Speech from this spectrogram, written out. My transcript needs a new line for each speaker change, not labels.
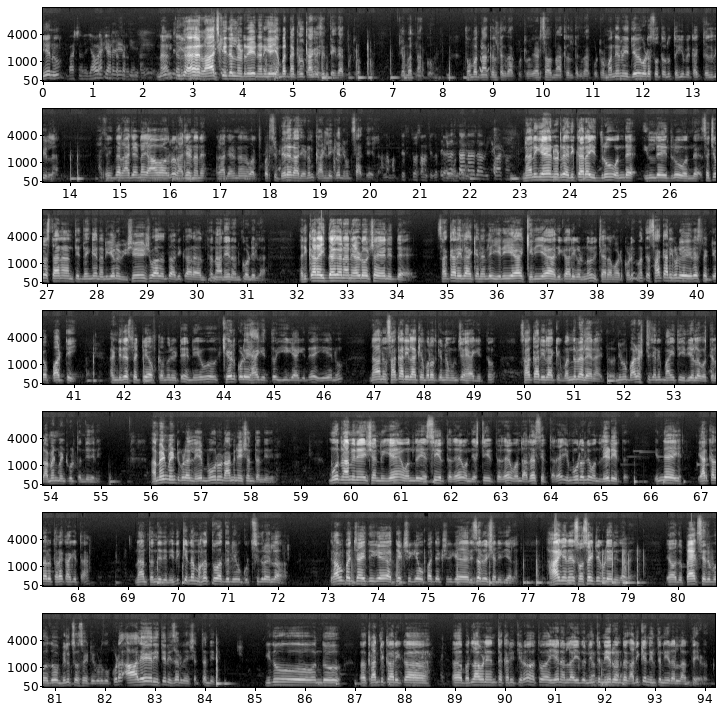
ಏನು? ನಾನು ಈಗ ರಾಜಕೀಯದಲ್ಲಿ ನೋಡ್ರಿ ನನಗೆ ಎಂಬತ್ನಾಲ್ಕರಲ್ಲಿ ಕಾಂಗ್ರೆಸ್ಸಿಂದ ತೆಗೆದಾಕ್ಬಿಟ್ರು. ಎಂಬತ್ನಾಲ್ಕು. ತೊಂಬತ್ನಾಲ್ಕರಲ್ಲಿ ತೆಗೆದಾಕ್ಬಿಟ್ರು. ಎರಡು ಸಾವಿರದ ನಾಲ್ಕರಲ್ಲಿ ತೆಗೆದಾಕ್ಬಿಟ್ರು. ಮೊನ್ನೆನೂ ಈ ದೇವೇಗೌಡ ಸೋತವನು ತೆಗಿಬೇಕಾಗಿ ತೆಗೆದಿಲ್ಲ. ಅದರಿಂದ ರಾಜಣ್ಣ ಯಾವಾಗಲೂ ರಾಜಣ್ಣನೇ. ರಾಜಣ್ಣ ಹೊರತುಪಡಿಸಿ ಬೇರೆ ರಾಜಣ್ಣನ ಕಾಣಲಿಕ್ಕೆ ನಿಮಗೆ ಸಾಧ್ಯ ಇಲ್ಲ.
ಅಲ್ಲ ಮತ್ತೆ ಸಚಿವ ಸ್ಥಾನ ಸಿಗುತ್ತೆ
ಸಚಿವ ಸ್ಥಾನದ ವಿಶ್ವಾಸ.
ನನಗೆ ನೋಡ್ರಿ ಅಧಿಕಾರ ಇದ್ರೂ ಒಂದೇ ಇಲ್ಲದೆ ಇದ್ರೂ ಒಂದೇ. ಸಚಿವ ಸ್ಥಾನ ಅಂತಿದ್ದಂಗೆ ನನಗೇನು ವಿಶೇಷವಾದಂಥ ಅಧಿಕಾರ ಅಂತ ನಾನೇನು ಅನ್ಕೊಂಡಿಲ್ಲ. ಅಧಿಕಾರ ಇದ್ದಾಗ ನಾನು ಎರಡು ವರ್ಷ ಏನಿದ್ದೆ. ಸಹಕಾರ ಇಲಾಖೆನಲ್ಲಿ ಹಿರಿಯ ಕಿರಿಯ ಅಧಿಕಾರಿಗಳನ್ನು ವಿಚಾರ ಮಾಡ್ಕೊಳ್ಳಿ ಮತ್ತು ಸಹಕಾರಿಗಳು irrespective of party and irrespective of community ನೀವು ಕೇಳ್ಕೊಳ್ಳಿ ಹೇಗಿತ್ತು ಈಗ ಹೇಗಿದೆ ಏನು. ನಾನು ಸಹಕಾರಿ ಇಲಾಖೆಗೆ ಬರೋದಕ್ಕಿಂತ ಮುಂಚೆ ಹೇಗಿತ್ತು. ಸಹಕಾರಿ ಇಲಾಖೆಗೆ ಬಂದ ಮೇಲೆ ಏನಾಯಿತು? ನಿಮಗೆ ಭಾಳಷ್ಟು ಜನಕ್ಕೆ ಮಾಹಿತಿ ಇದೆಯಲ್ಲ ಗೊತ್ತಿಲ್ಲ. ಅಮೆಂಡ್ಮೆಂಟ್ಗಳು ತಂದಿದ್ದೀನಿ. ಅಮೆಂಡ್ಮೆಂಟ್ಗಳಲ್ಲಿ ಮೂರು ನಾಮಿನೇಷನ್ ತಂದಿದ್ದೀನಿ. ಮೂರು ನಾಮಿನೇಷನ್ಗೆ ಒಂದು ಎಸ್ ಸಿ ಇರ್ತದೆ, ಒಂದು ಎಸ್ ಟಿ ಇರ್ತದೆ, ಒಂದು ಅದರ್ಸ್ ಇರ್ತಾರೆ. ಈ ಮೂರಲ್ಲಿ ಒಂದು ಲೇಡಿ ಇರ್ತದೆ. ಹಿಂದೆ ಯಾರ ಕಾಲಾದ್ರು ತರೋಕ್ಕಾಗಿತ್ತಾ ನಾನು ತಂದಿದ್ದೀನಿ. ಇದಕ್ಕಿಂತ ಮಹತ್ವವಾದ ನೀವು ಗುರುತಿಸಿದ್ರೋ ಇಲ್ಲ, ಗ್ರಾಮ ಪಂಚಾಯಿತಿಗೆ ಅಧ್ಯಕ್ಷರಿಗೆ, ಉಪಾಧ್ಯಕ್ಷರಿಗೆ ರಿಸರ್ವೇಷನ್ ಇದೆಯಲ್ಲ, ಹಾಗೇನೆ ಸೊಸೈಟಿಗಳು ಏನಿದ್ದಾವೆ ಯಾವುದು ಪ್ಯಾಕ್ಸ್ ಇರ್ಬೋದು ಮಿಲ್ಕ್ ಸೊಸೈಟಿಗಳಿಗೂ ಕೂಡ ಅದೇ ರೀತಿ ರಿಸರ್ವೇಷನ್ ತಂದಿದೆ ಇದು ಒಂದು ಕ್ರಾಂತಿಕಾರಿಕ ಬದಲಾವಣೆ ಅಂತ ಕರಿತೀರೋ ಅಥವಾ ಏನಲ್ಲ, ಇದು ನಿಂತ ನೀರು ಅಂತ, ಅದಕ್ಕೆ ನಿಂತ ನೀರಲ್ಲ ಅಂತ ಹೇಳೋದು.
